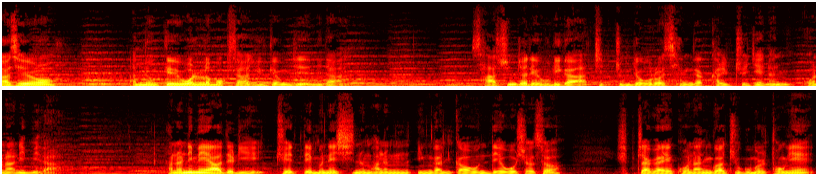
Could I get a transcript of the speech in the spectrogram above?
안녕하세요. 안동교회 원로 목사 유경재입니다. 사순절에 우리가 집중적으로 생각할 주제는 고난입니다. 하나님의 아들이 죄 때문에 신음하는 인간 가운데 오셔서 십자가의 고난과 죽음을 통해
